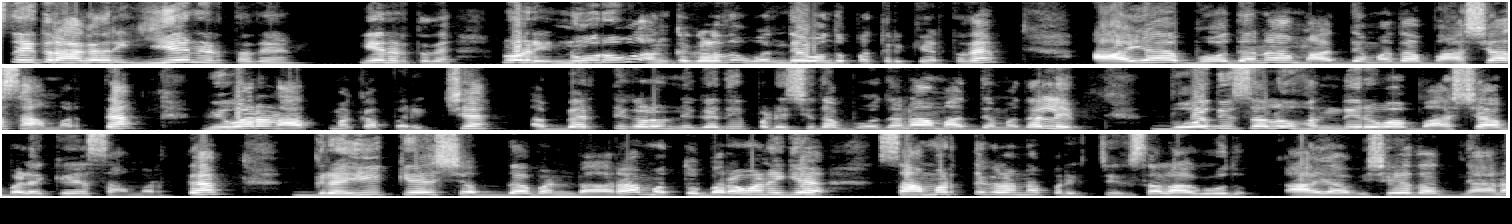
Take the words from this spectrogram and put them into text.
ಸ್ನೇಹಿತರೆ, ಹಾಗಾದ್ರೆ ಏನಿರ್ತದೆ? ಏನಿರ್ತದೆ? ನೋಡ್ರಿ, ನೂರು ಅಂಕಗಳದ್ದು ಒಂದೇ ಒಂದು ಪತ್ರಿಕೆ ಇರ್ತದೆ. ಆಯಾ ಬೋಧನಾ ಮಾಧ್ಯಮದ ಭಾಷಾ ಸಾಮರ್ಥ್ಯ, ವಿವರಣಾತ್ಮಕ ಪರೀಕ್ಷೆ, ಅಭ್ಯರ್ಥಿಗಳು ನಿಗದಿಪಡಿಸಿದ ಬೋಧನಾ ಮಾಧ್ಯಮದಲ್ಲಿ ಬೋಧಿಸಲು ಹೊಂದಿರುವ ಭಾಷಾ ಬಳಕೆಯ ಸಾಮರ್ಥ್ಯ, ಗ್ರಹಿಕೆ ಶಬ್ದ ಭಂಡಾರ ಮತ್ತು ಬರವಣಿಗೆ ಸಾಮರ್ಥ್ಯಗಳನ್ನು ಪರೀಕ್ಷಿಸಲಾಗುವುದು. ಆಯಾ ವಿಷಯದ ಜ್ಞಾನ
